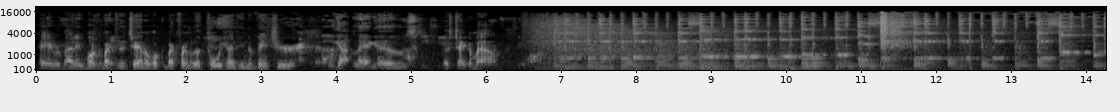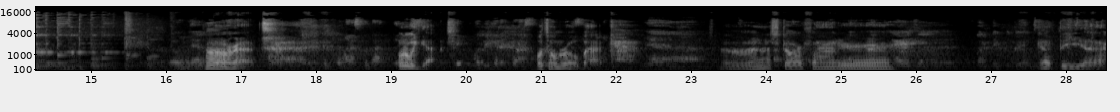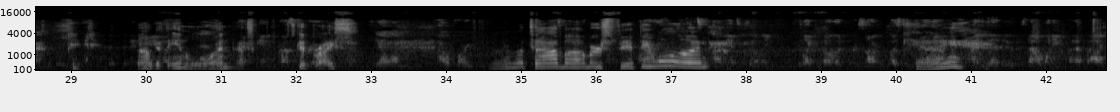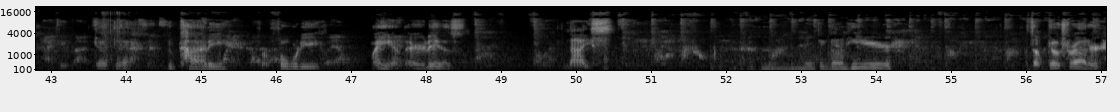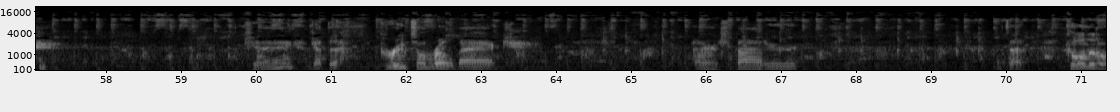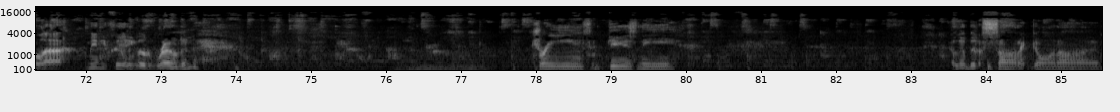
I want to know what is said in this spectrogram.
Hey everybody, welcome back to the channel. Welcome back for another toy hunting adventure. We got Legos. Let's check them out. All right. What do we got? What's on rollback? Uh, Starfighter. Got the uh, oh, got the N1. That's that's a good price. Uh, tie bombers 51. Okay. Got the Ducati for 40. Man, there it is. Nice. Anything down here? What's up, Ghost Rider? Okay, got the Groots on rollback. Iron Spider. That's a cool little uh, minifig, little Ronin. Dreams and Disney. A little bit of Sonic going on.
